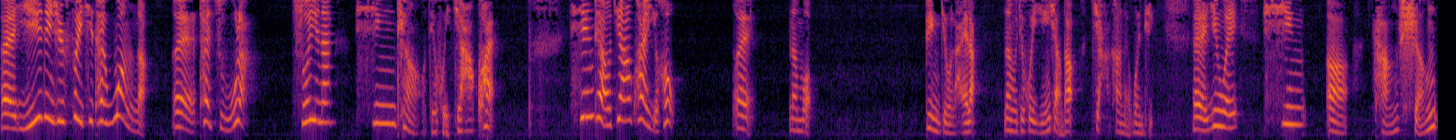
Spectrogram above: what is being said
呃，一定是肺气太旺了，哎，太足了，所以呢心跳就会加快，心跳加快以后，哎，那么病就来了，那么就会影响到。甲亢的问题，哎，因为心啊藏神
